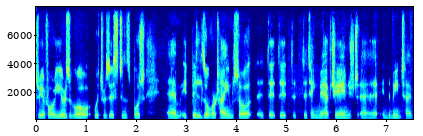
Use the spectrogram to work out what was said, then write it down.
three or four years ago with resistance, but um, it builds over time. So the the, the, the thing may have changed uh, in the meantime.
